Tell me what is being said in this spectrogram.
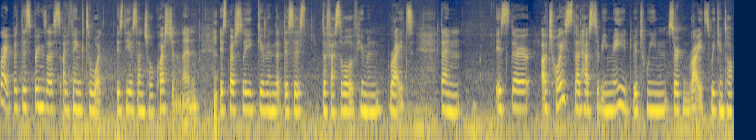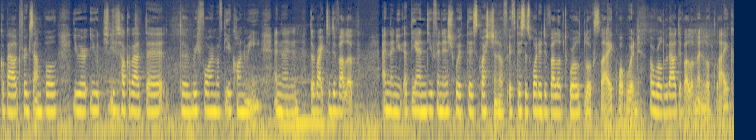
Right, but this brings us, I think, to what is the essential question then, Yeah. especially given that this is the Festival of Human Rights. Then, is there a choice that has to be made between certain rights? We can talk about, for example, you you you talk about the the reform of the economy and then the right to develop. And then you, at the end, you finish with this question of if this is what a developed world looks like, what would a world without development look like,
